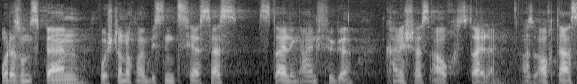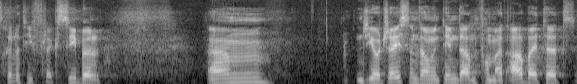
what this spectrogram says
oder so ein Span, wo ich dann nochmal ein bisschen CSS-Styling einfüge, kann ich das auch stylen. Also auch das relativ flexibel. Ähm, GeoJSON, wenn man mit dem Datenformat arbeitet,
